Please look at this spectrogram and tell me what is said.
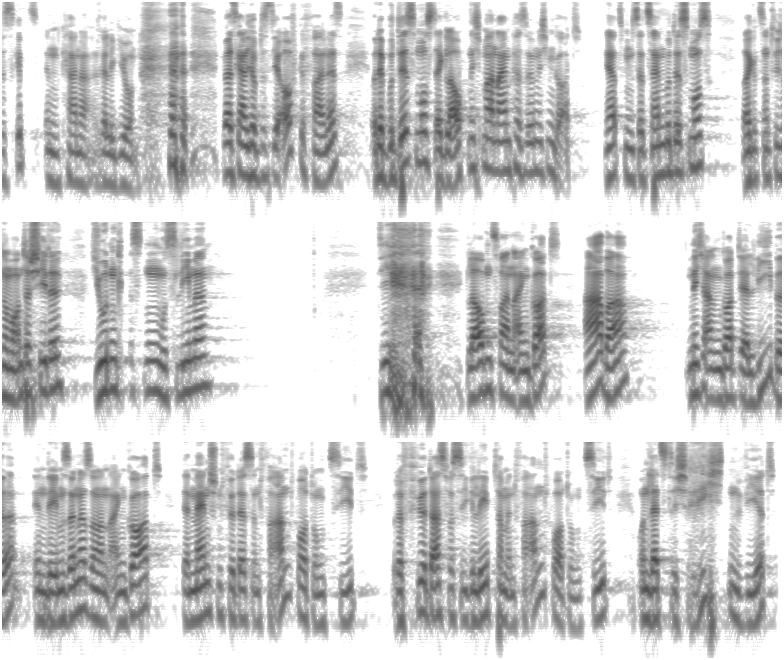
das gibt es in keiner Religion. ich weiß gar nicht, ob das dir aufgefallen ist. Aber der Buddhismus, der glaubt nicht mal an einen persönlichen Gott. Ja, zumindest der Zen-Buddhismus. Da gibt es natürlich nochmal Unterschiede. Juden, Christen, Muslime, die glauben zwar an einen Gott, aber nicht an einen Gott der Liebe in dem Sinne, sondern einen Gott, der Menschen für das in Verantwortung zieht oder für das, was sie gelebt haben, in Verantwortung zieht und letztlich richten wird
